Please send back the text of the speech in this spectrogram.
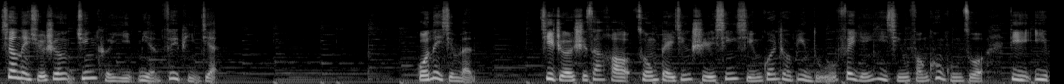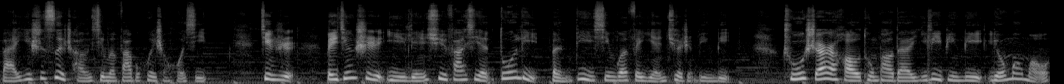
校内学生均可以免费品鉴。国内新闻，记者十三号从北京市新型冠状病毒肺炎疫情防控工作第一百一十四场新闻发布会上获悉，近日。北京市已连续发现多例本地新冠肺炎确诊病例，除十二号通报的一例病例刘某某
